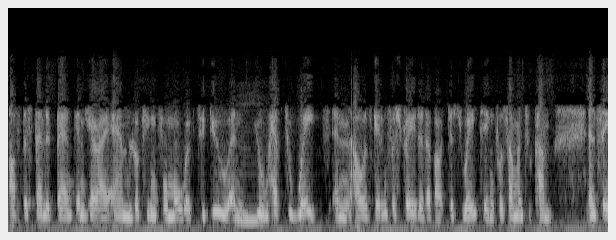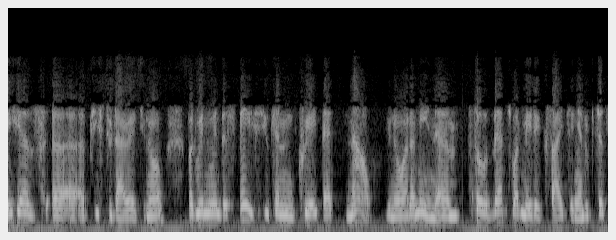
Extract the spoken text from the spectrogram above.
after Standard Bank and here I am looking for more work to do and you have to wait and I was getting frustrated about just waiting for someone to come and say, here's a, a piece to direct, you know. But when when there's space, you can create that now. You know what I mean? Um, so that's what made it exciting, and it just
